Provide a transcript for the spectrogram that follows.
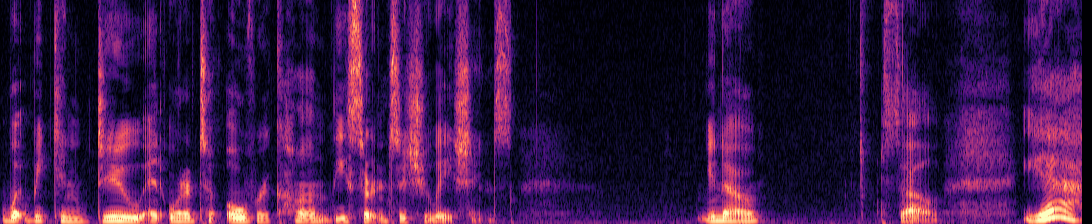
what we can do in order to overcome these certain situations. You know? So, yeah,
